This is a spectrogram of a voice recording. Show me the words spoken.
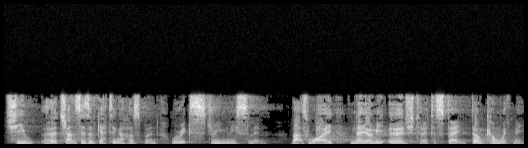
she, her chances of getting a husband were extremely slim. That's why Naomi urged her to stay. Don't come with me.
